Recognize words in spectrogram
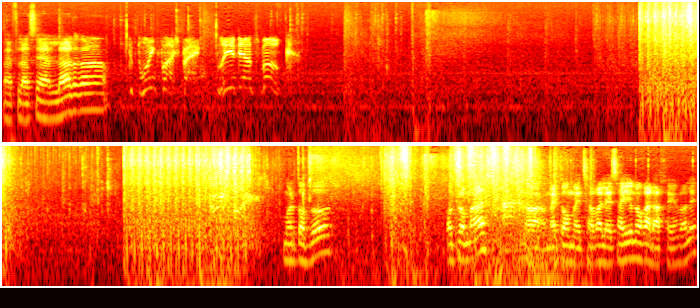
Me flashean larga. Muertos dos. Otro más. No, me come, chavales. Hay uno garaje, ¿vale?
